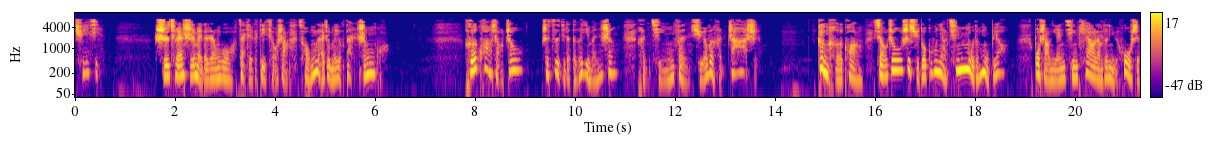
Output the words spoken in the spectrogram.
缺陷。十全十美的人物在这个地球上从来就没有诞生过，何况小周是自己的得意门生，很勤奋，学问很扎实。更何况小周是许多姑娘倾慕的目标，不少年轻漂亮的女护士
